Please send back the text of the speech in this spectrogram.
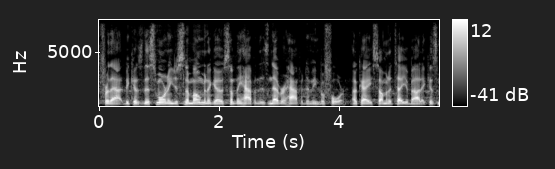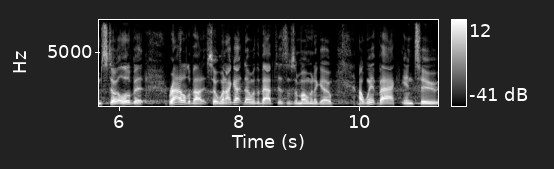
for that because this morning, just a moment ago, something happened that's never happened to me before. Okay, so I'm going to tell you about it because I'm still a little bit rattled about it. So, when I got done with the baptisms a moment ago, I went back into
